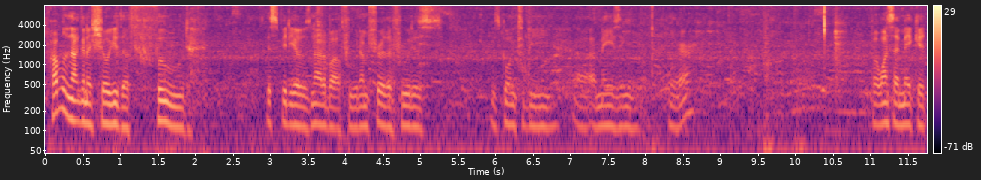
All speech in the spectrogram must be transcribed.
probably not going to show you the food. This video is not about food. I'm sure the food is is going to be uh, amazing here. But once I make it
